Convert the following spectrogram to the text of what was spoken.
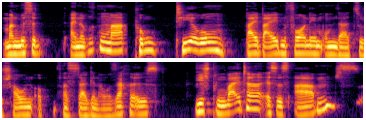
man müsse eine Rückenmarkpunktierung bei beiden vornehmen, um da zu schauen, ob was da genau Sache ist. Wir springen weiter, es ist abends,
